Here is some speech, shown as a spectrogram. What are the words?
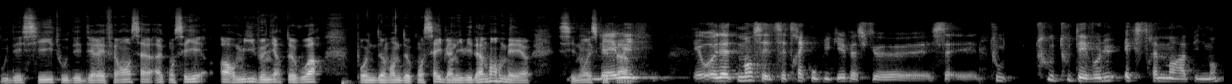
ou des sites ou des, des références à, à, conseiller, hormis venir te voir pour une demande de conseil, bien évidemment, mais euh, sinon, est-ce que oui. Et honnêtement, c'est très compliqué parce que tout, tout, tout évolue extrêmement rapidement.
